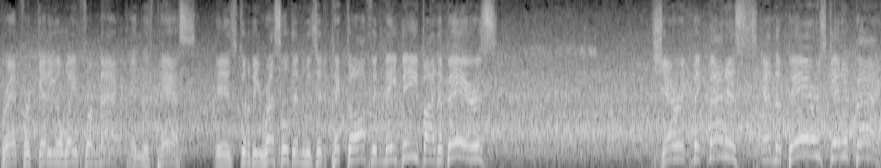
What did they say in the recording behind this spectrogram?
Bradford getting away from Mack, and the pass is going to be wrestled and was it picked off? It may be by the Bears. Sherrick McManis, and the Bears get it back.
